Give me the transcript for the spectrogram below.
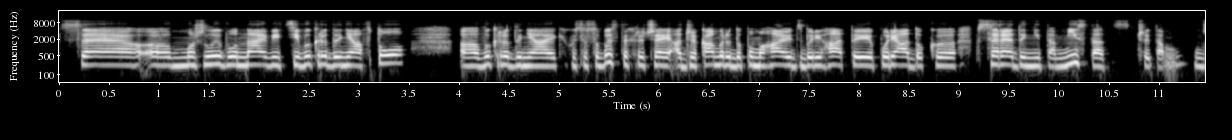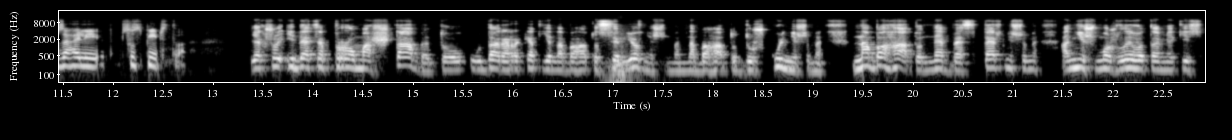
це е, можливо навіть і викрадення авто, викрадення якихось особистих речей, адже камери допомагають зберігати порядок е, всередині там міста чи там взагалі там, суспільства. Якщо йдеться про масштаби, то удари ракет є набагато серйознішими, набагато дошкульнішими, набагато небезпечнішими, аніж можливо там якісь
